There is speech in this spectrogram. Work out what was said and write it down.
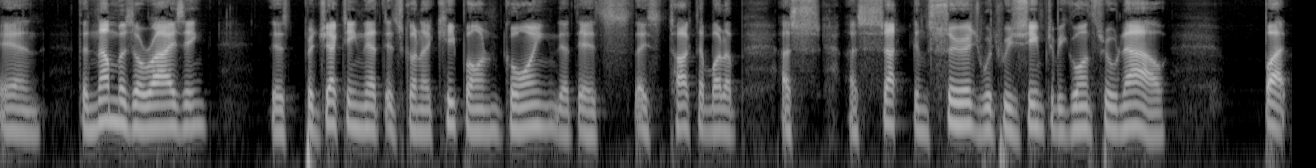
And the numbers are rising. They're projecting that it's going to keep on going, that it's, they talked about a, a, a second surge, which we seem to be going through now. But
